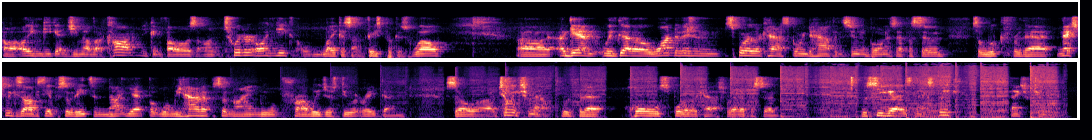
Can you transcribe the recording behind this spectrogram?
uh, allyoucangeek at gmail.com. You can follow us on Twitter, All You Can Geek. Like us on Facebook as well. Uh, again, we've got a WandaVision spoiler cast going to happen soon, a bonus episode. So look for that. Next week is obviously episode eight, so not yet. But when we have episode nine, we will probably just do it right then. So uh, two weeks from now, look for that whole spoiler cast for that episode. We'll see you guys next week. Thanks for tuning in.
